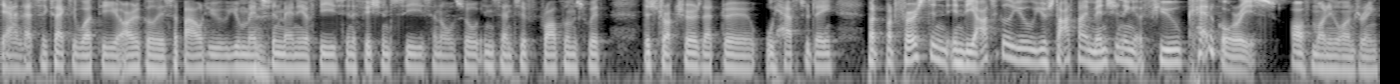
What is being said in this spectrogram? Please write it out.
yeah, and that's exactly what the article is about. You you mentioned many of these inefficiencies and also incentive problems with the structures that uh, we have today. But but first, in, in the article, you you start by mentioning a few categories of money laundering,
